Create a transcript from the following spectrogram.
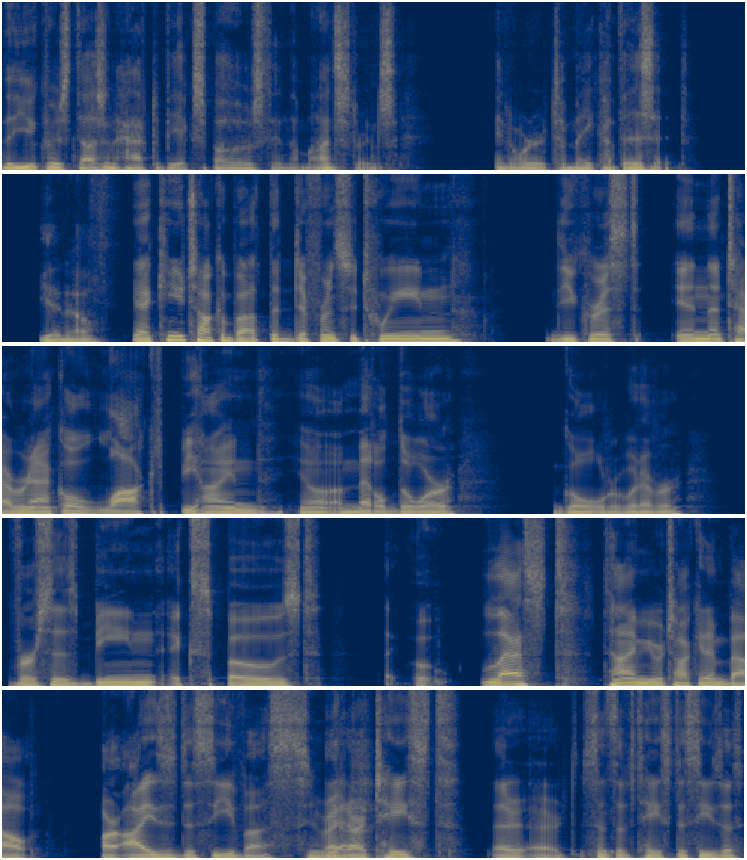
the Eucharist doesn't have to be exposed in the monstrance in order to make a visit, you know? Yeah. Can you talk about the difference between the Eucharist in the tabernacle, locked behind you know a metal door, gold or whatever, versus being exposed? Uh, last time you were talking about our eyes deceive us, right? Yeah. Our taste our, our sense of taste deceives us.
